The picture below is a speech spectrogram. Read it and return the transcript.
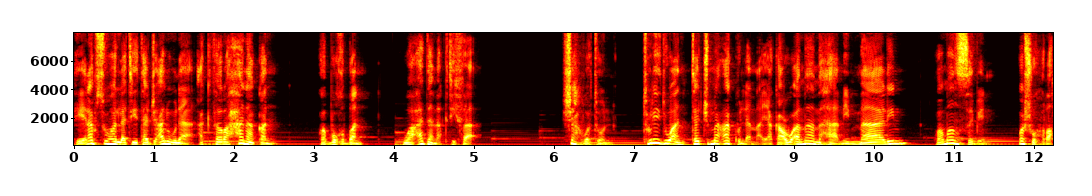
هي نفسها التي تجعلنا أكثر حنقا وبغضا وعدم اكتفاء. شهوة تريد أن تجمع كل ما يقع أمامها من مال ومنصب وشهرة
